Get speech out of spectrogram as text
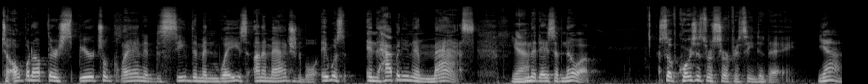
to open up their spiritual gland and deceive them in ways unimaginable. It was in, happening in mass yeah. in the days of Noah. So of course it's resurfacing today. Yeah,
